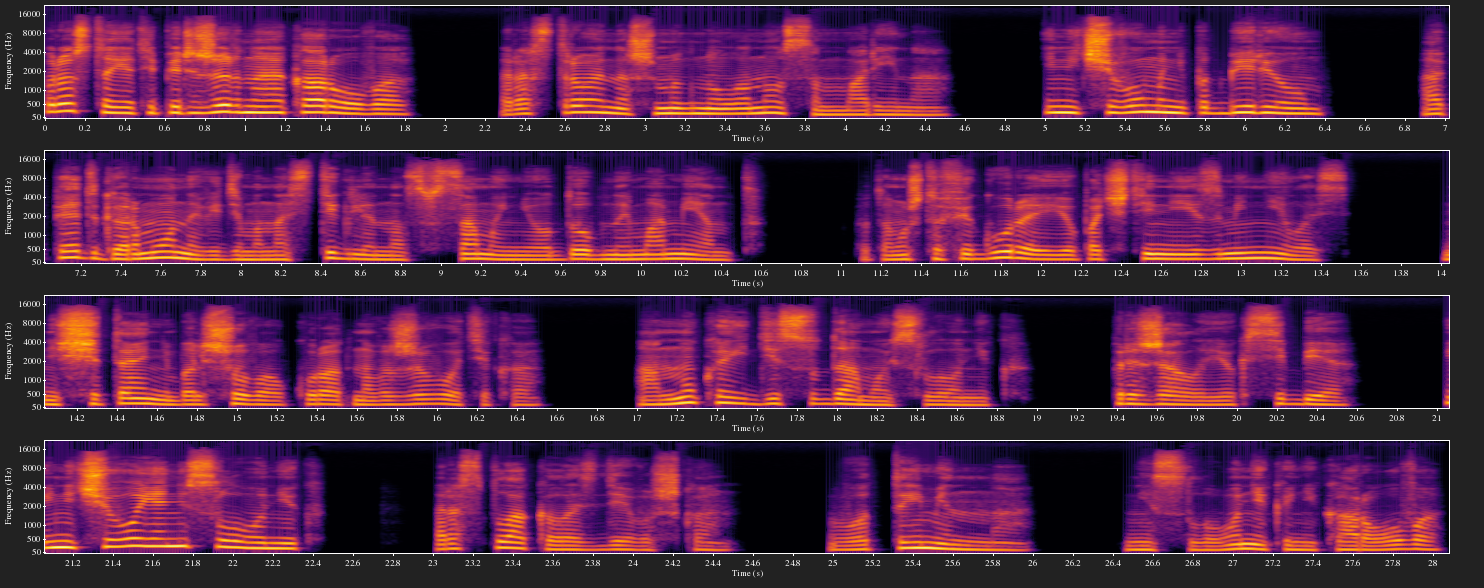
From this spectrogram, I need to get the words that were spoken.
Просто я теперь жирная корова. Расстроенно шмыгнула носом Марина. И ничего мы не подберем. Опять гормоны, видимо, настигли нас в самый неудобный момент. Потому что фигура ее почти не изменилась, не считая небольшого аккуратного животика. «А ну-ка, иди сюда, мой слоник». Прижал ее к себе. «И ничего я не слоник», — расплакалась девушка. Вот именно. Не слоник и не корова,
